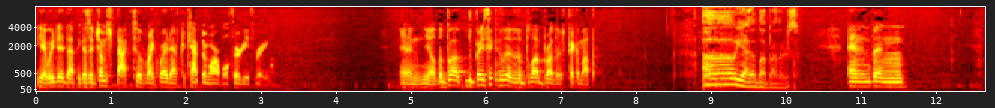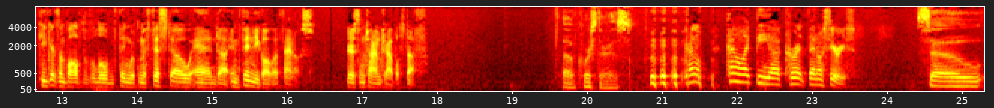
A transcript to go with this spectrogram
yeah, we did that because it jumps back to like right after Captain Marvel 33. And you know the blood, basically the Blood Brothers pick him up, Oh yeah, the Blood Brothers. and then he gets involved with a little thing with Mephisto and uh, Infinity Gauntlet Thanos. There's some time travel stuff, Oh, of course there is. kind of kind of like the uh, current Thanos series. So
